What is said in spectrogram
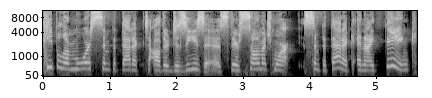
people are more sympathetic to other diseases. They're so much more sympathetic and I think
